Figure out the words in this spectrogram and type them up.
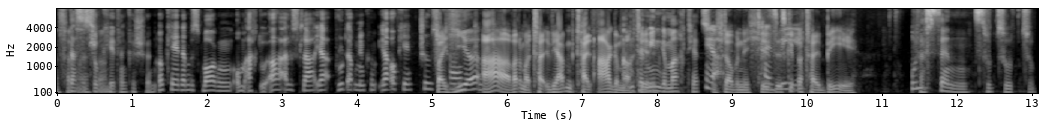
Das, Das ist schon. okay, danke schön. Okay, dann bis morgen um 8 Uhr. Ah, alles klar. Ja, Blut abnehmen können. Ja, okay. Tschüss. Weil Ciao. hier, Ciao. ah, warte mal, Teil, wir haben Teil A Haben gemacht. einen Termin gemacht jetzt. Ja. Ich glaube nicht. Es, es B. gibt noch Teil B. Und Was denn? Zu, zu, zu.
